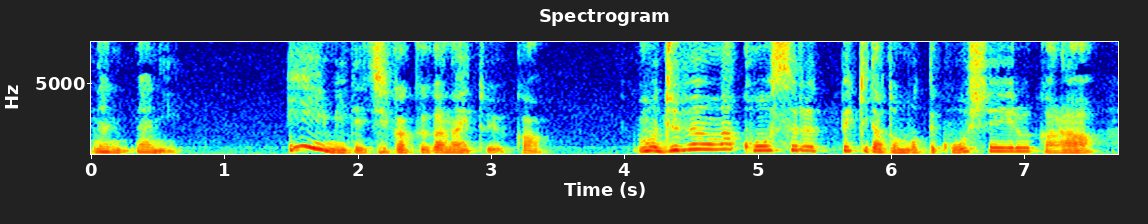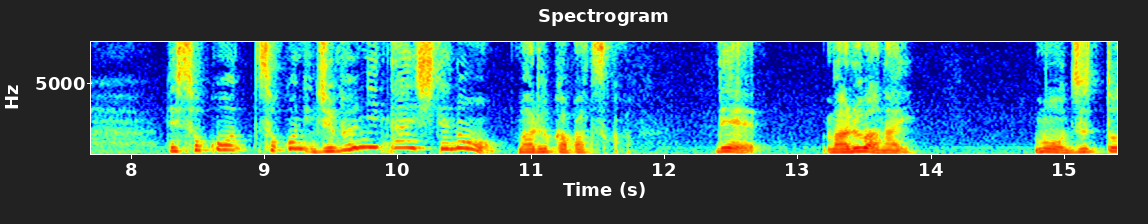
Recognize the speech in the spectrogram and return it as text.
何何？いい意味で自覚がないというかもう自分はこうするべきだと思ってこうしているからでそこそこに自分に対しての丸か×か。で丸はない。もうずっと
